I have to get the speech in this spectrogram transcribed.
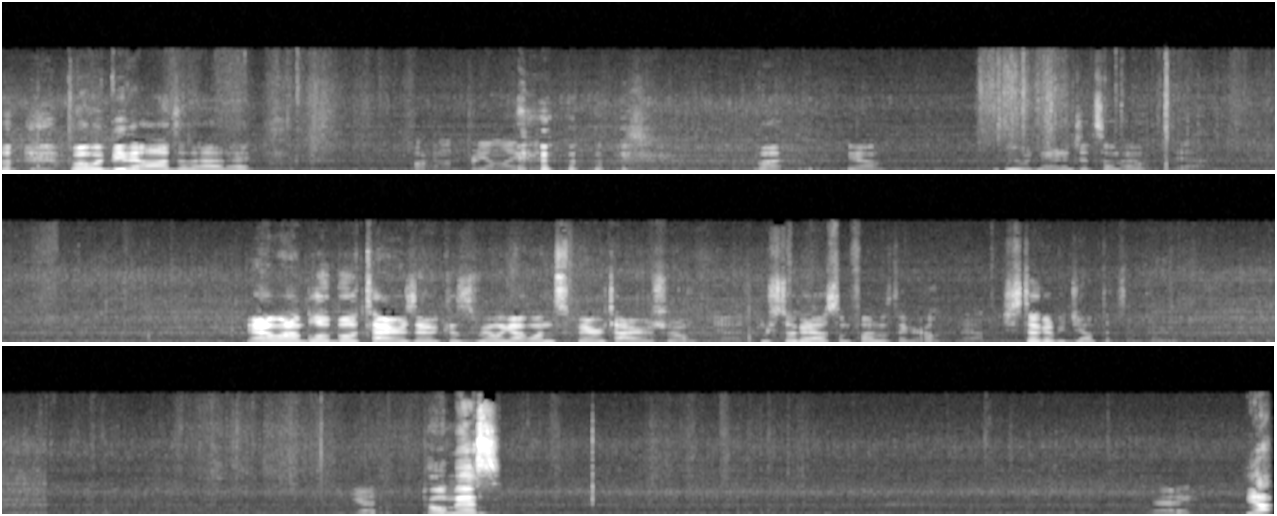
what would be the odds of that, eh? Fucking pretty unlikely. But, you know, we would manage it somehow. yeah. Yeah, I don't want to blow both tires out because we only got one spare tire, so Yeah. we're still gonna have some fun with the girl. Yeah. She's still gonna be jumped at some point. You good? Don't miss. Ready? Yeah.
